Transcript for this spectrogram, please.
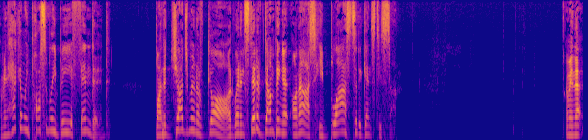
I mean, how can we possibly be offended by the judgment of God when instead of dumping it on us, he blasts it against his son? I mean, that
